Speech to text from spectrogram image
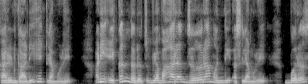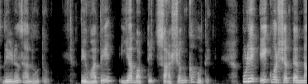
कारण गाडी घेतल्यामुळे आणि एकंदरच व्यवहारात जरा मंदी असल्यामुळे बरंच देणं झालं होतं. तेव्हा ते या बाबतीत साशंक होते. पुढे एक वर्षात त्यांना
